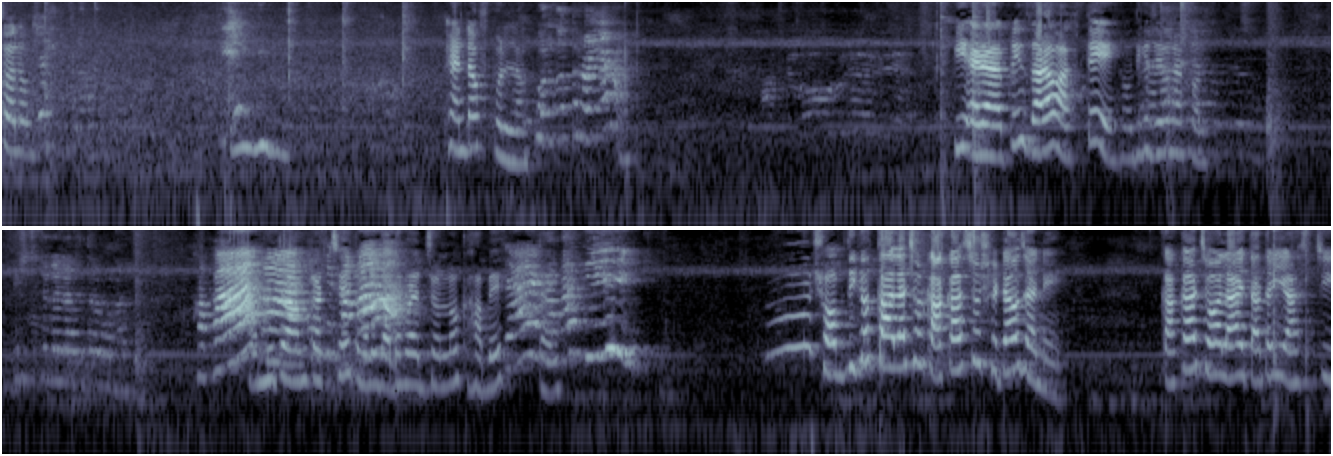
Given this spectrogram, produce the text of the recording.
চলো। ফ্যানটা অফ করলাম। ফোন করতে হয় না? পি- আহ, প্রিন্স দাঁড়াও আসতে। ওদিকে যেও না এখন। বৃষ্টি চলে যাচ্ছে তোর বোনা কাকা! আম্মু তো আম কাটছে তোমাদের দাদা ভাইয়ের জন্য খাবে তাই। সব দিকেও তাল আছে ওর কাকা আছে সেটাও জানে। কাকা চল আয় তাড়াতাড়ি আসছি।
